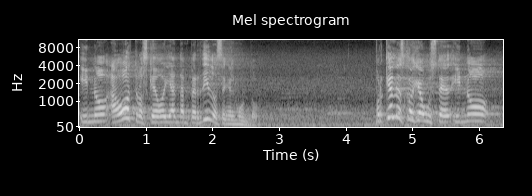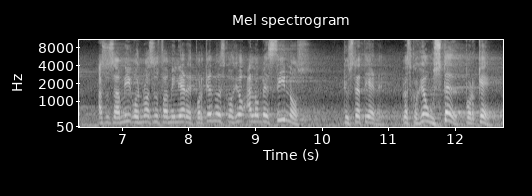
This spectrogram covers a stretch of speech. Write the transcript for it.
y no a otros que hoy andan perdidos en el mundo. ¿Por qué lo escogió a usted y no a sus amigos, no a sus familiares? ¿Por qué no escogió a los vecinos que usted tiene? Lo escogió a usted. ¿Por qué?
